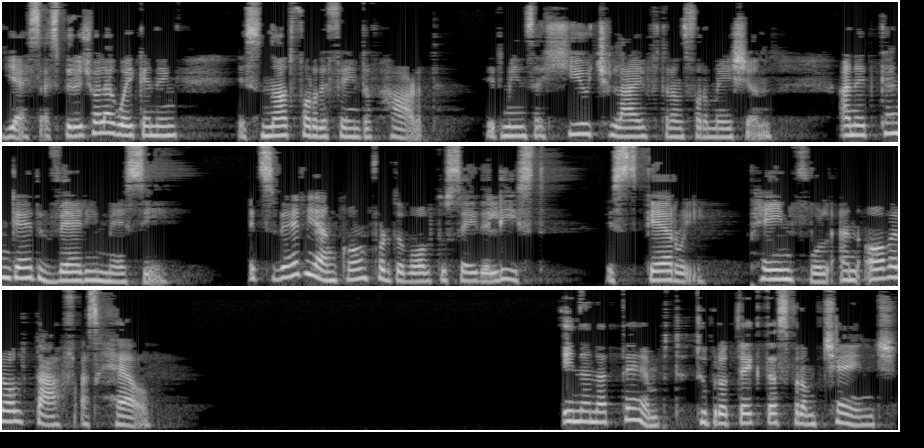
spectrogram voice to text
Yes, a spiritual awakening is not for the faint of heart. It means a huge life transformation, and it can get very messy. It's very uncomfortable to say the least. It's scary, painful, and overall tough as hell. In an attempt to protect us from change,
